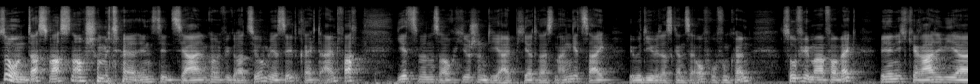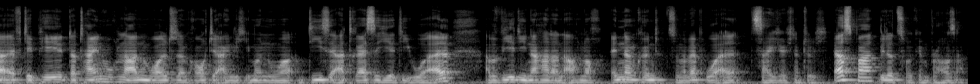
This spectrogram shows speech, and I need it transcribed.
So, und das war's dann auch schon mit der initialen Konfiguration. Wie ihr seht, recht einfach. Jetzt werden uns auch hier schon die IP-Adressen angezeigt, über die wir das Ganze aufrufen können. So viel mal vorweg. Wenn ihr nicht gerade via FTP Dateien hochladen wollt, dann braucht ihr eigentlich immer nur diese Adresse hier, die URL. Aber wie ihr die nachher dann auch noch ändern könnt zu einer Web-URL, zeige ich euch natürlich erstmal wieder zurück im Browser.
